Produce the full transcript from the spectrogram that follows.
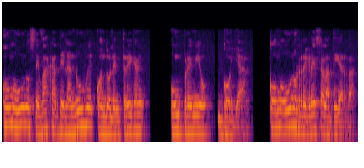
cómo uno se baja de la nube cuando le entregan un premio Goya, cómo uno regresa a la tierra.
